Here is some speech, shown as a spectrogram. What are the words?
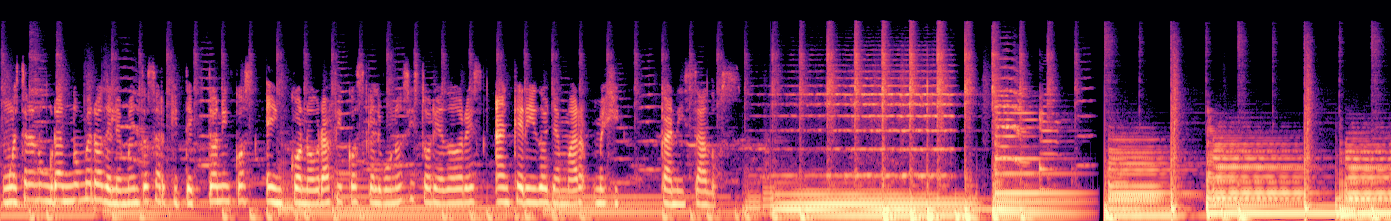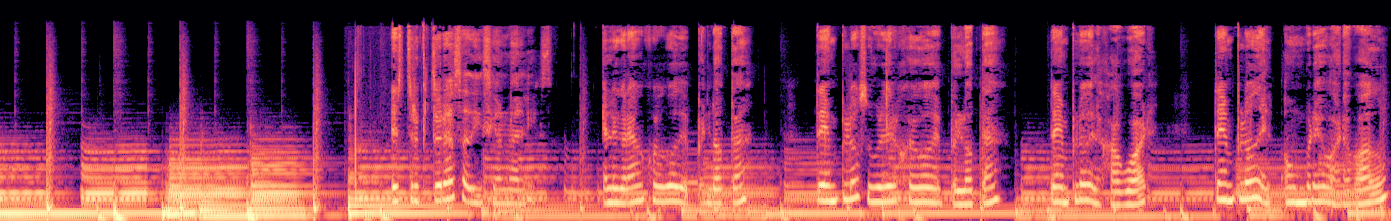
muestran un gran número de elementos arquitectónicos e iconográficos que algunos historiadores han querido llamar mexicanizados. Estructuras adicionales. El gran juego de pelota, templo sur del juego de pelota, templo del jaguar, templo del hombre barbado,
